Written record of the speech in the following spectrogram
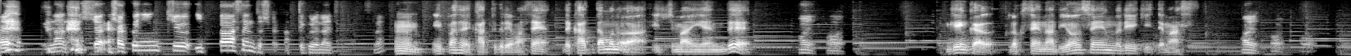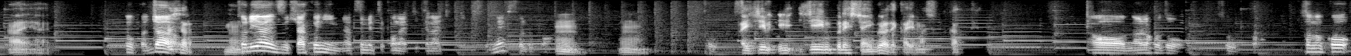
え、な 100, 100人中1%しか買ってくれないってことですね。うん、一般で買ってくれません。で、買ったものは1万円で、はいはい。原価6000円なんで4000円の利益出ます。はいはいはい。はいはい。そうか、じゃあうんとりあえず100人集めてこないといけないってことですよね、それは。うん。うん。そうです一一インプレッションいくらで買いますか。ああ、なるほど。そうか。その子、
